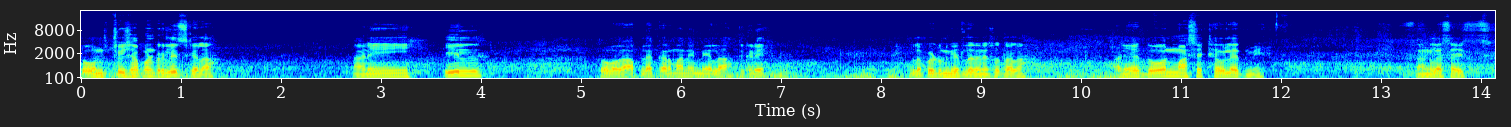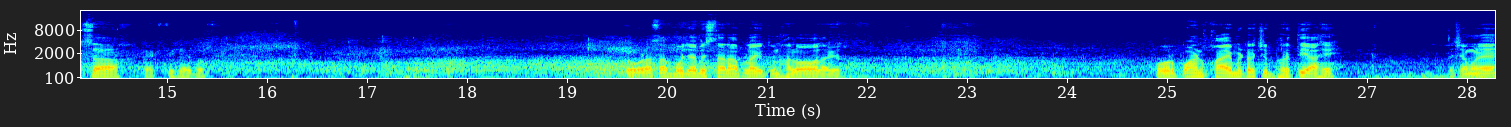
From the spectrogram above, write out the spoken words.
टोन फिश आपण रिलीज केला. आणि इल तो बघा आपल्या कर्माने मेला तिकडे. लपेटून घेतलं त्याने स्वतःला. आणि हे दोन मासे ठेवले आहेत मी चांगल्या साईजचा कॅटफिश आहे तो. थोडासा बोजा बिस्तारा आपला इथून हलवावा लागेल. फोर पॉईंट फाय मीटरची भरती आहे. त्याच्यामुळे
